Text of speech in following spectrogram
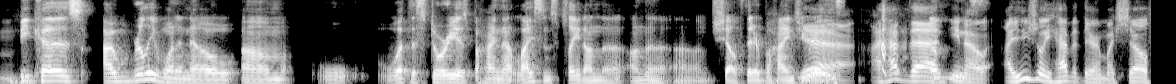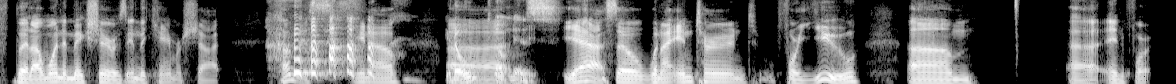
Mm-hmm. Because I really want to know um, what the story is behind that license plate on the on the um, shelf there behind you. Yeah, I have that. you know, I usually have it there on my shelf, but I wanted to make sure it was in the camera shot. Tumnus, you know. Uh, yeah. So when I interned for you, um, uh, in for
